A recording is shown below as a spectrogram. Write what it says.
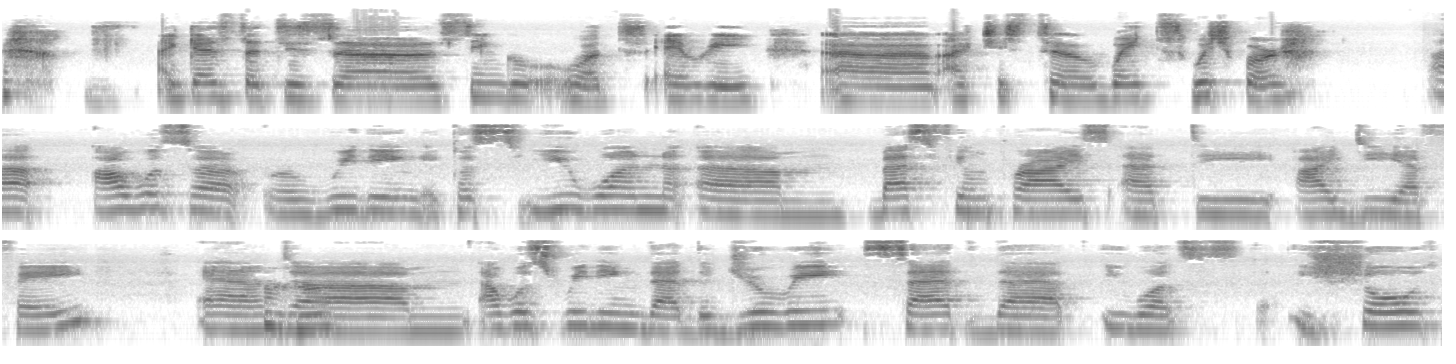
I guess that is a thing what every uh, artist uh, waits wish for. Uh, I was reading because you won um, best film prize at the IDFA and mm-hmm. um, I was reading that the jury said that it was it showed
